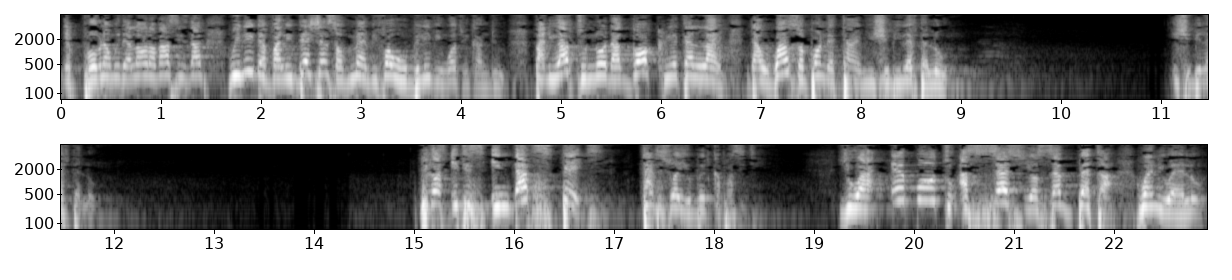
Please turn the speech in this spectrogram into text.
The problem with a lot of us is that we need the validations of men before we believe in what we can do. But you have to know that God created life, that once upon a time you should be left alone. You should be left alone. Because it is in that state, that is where you build capacity. You are able to assess yourself better when you are alone.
